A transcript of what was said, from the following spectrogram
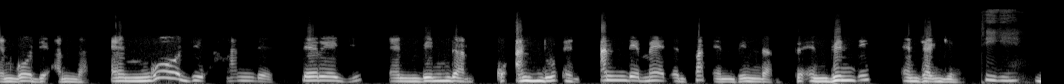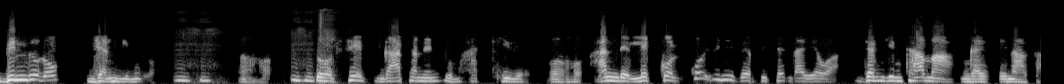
en ngoodi anndal en ngoodi hannde ɗereeji en mbinndan ko annduɗen annde meeɗen pat en mbinndan to en mbinndi en janngini tigi. Binnduɗo jannginɗo. Mhm. Mhm. Ɗo se ngaatanen ɗum hakkille. Hannde l'école ko université nga yewa janngintaama ngaynaaka.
